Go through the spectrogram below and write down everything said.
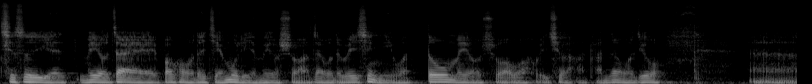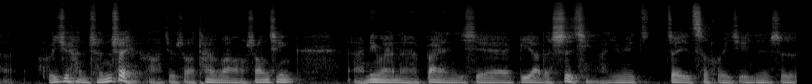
其实也没有在，包括我的节目里也没有说，在我的微信里我都没有说我回去了，反正我就，呃，回去 很纯粹啊，就是说探望双亲，啊，另外呢办一些必要的事情啊，因为这一次回去已经是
